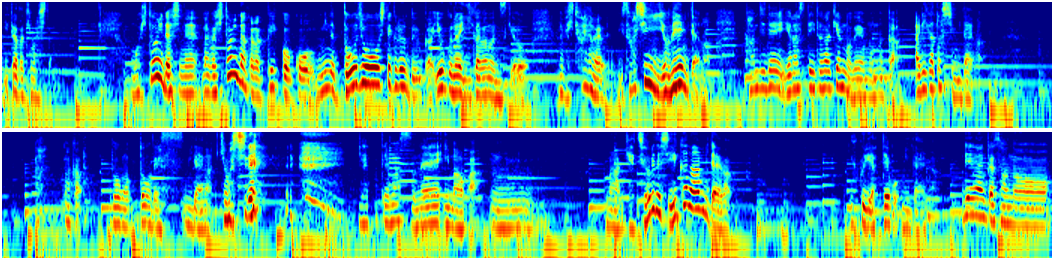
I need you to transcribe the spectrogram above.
いただきました。もう一人だしね。なんか一人だから結構こうみんな同情してくれるというかよくない言い方なんですけどなんか一人だから忙しいよねみたいな感じでやらせていただけるのでもうなんかありがたしみたいな。あなんかどうもどうもですみたいな気持ちで。やってますね今はうんまあ月曜日だしいいかなみたいなゆっくりやってもみたいなでなんかその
